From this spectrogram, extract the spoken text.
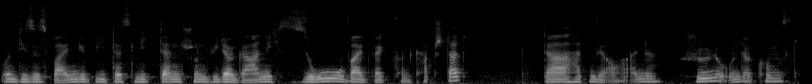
Und dieses Weingebiet, das liegt dann schon wieder gar nicht so weit weg von Kapstadt. Da hatten wir auch eine schöne Unterkunft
